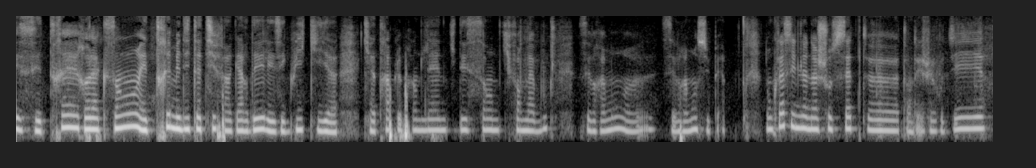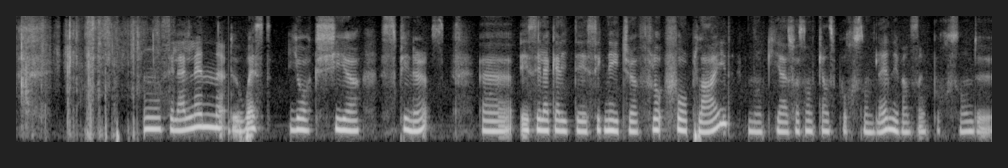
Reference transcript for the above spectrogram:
Et c'est très relaxant et très méditatif à regarder les aiguilles qui, euh, qui attrapent le brin de laine, qui descendent, qui forment la boucle. C'est vraiment, euh, super. Donc là, c'est une laine à chaussettes. Euh, attendez, je vais vous dire. C'est la laine de West Yorkshire Spinners. et c'est la qualité Signature 4 Plied. Donc il y a 75% de laine et 25% de,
